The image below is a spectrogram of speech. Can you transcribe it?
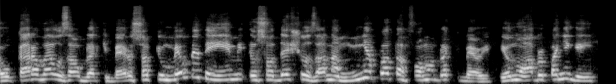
O cara vai usar o BlackBerry, só que o meu BBM eu só deixo usar na minha plataforma BlackBerry. Eu não abro para ninguém.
